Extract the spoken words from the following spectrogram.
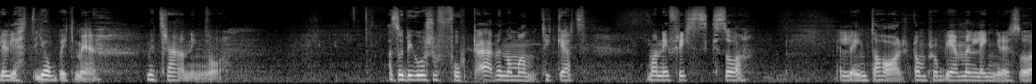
blev jättejobbigt med, med träning. Och, alltså det går så fort även om man tycker att man är frisk så eller inte har de problemen längre så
